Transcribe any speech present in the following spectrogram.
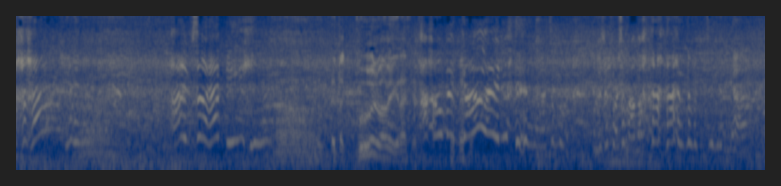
I'm so happy. Ah, está cool, mami, gracias. Oh my god. Let me support some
